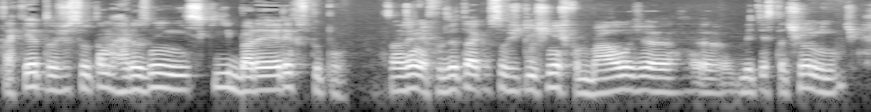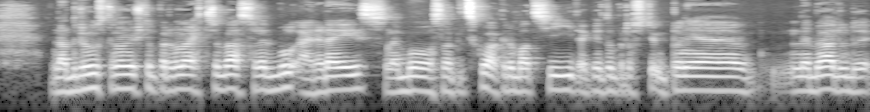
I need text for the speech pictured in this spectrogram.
tak je to, že jsou tam hrozně nízké bariéry vstupu. Samozřejmě furt je to jako složitější než fotbal, že eh, by ti stačil míč. Na druhou stranu, když to porovnáš třeba s Red Bull Air Race nebo s leteckou akrobací, tak je to prostě úplně nebe a dudy,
